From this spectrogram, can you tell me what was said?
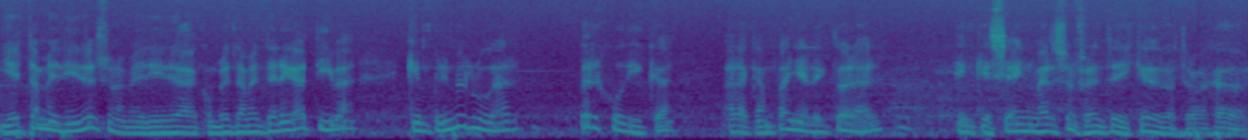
Y esta medida es una medida completamente negativa que en primer lugar perjudica a la campaña electoral en que se ha inmerso el Frente de Izquierda de los Trabajadores.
